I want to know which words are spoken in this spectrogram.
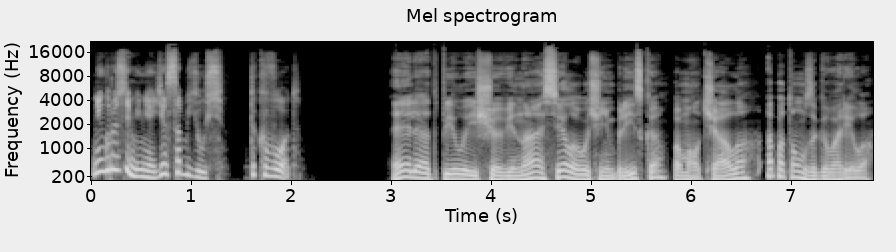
Не грузи меня, я собьюсь. Так вот, Эля отпила еще вина, села очень близко, помолчала, а потом заговорила.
